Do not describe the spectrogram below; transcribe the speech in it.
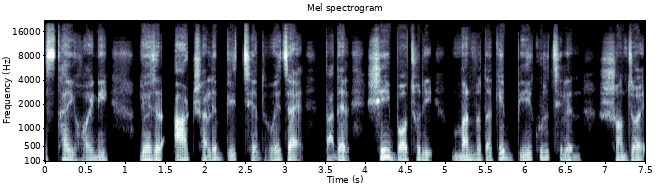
স্থায়ী হয়নি। ২০০৮ সালে বিচ্ছেদ হয়ে যায় তাদের। সেই বছরই মান্যতাকে বিয়ে করেছিলেন সঞ্জয়।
